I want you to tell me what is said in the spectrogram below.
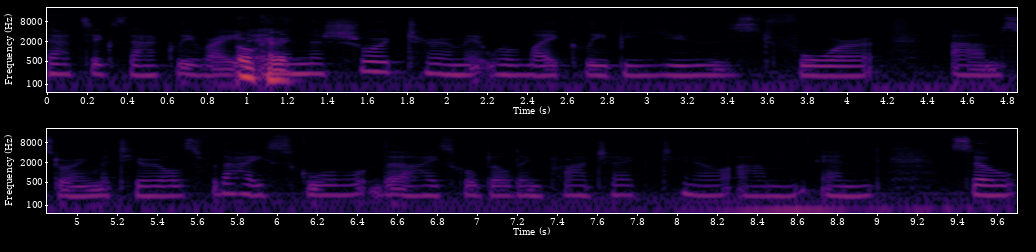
That's exactly right. Okay. And in the short term, it will likely be used for um, storing materials for the high school, the high school building project, you know, um, and so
